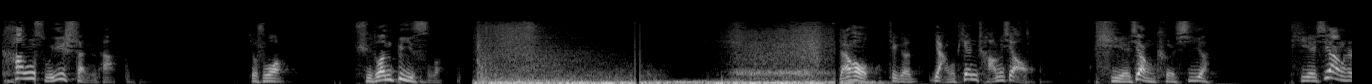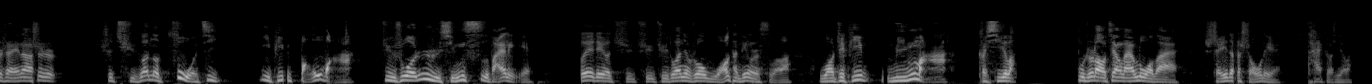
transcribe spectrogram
康随审他，就说曲端必死。然后这个仰天长啸，铁象可惜啊！铁象是谁呢？是是曲端的坐骑，一匹宝马，据说日行四百里。所以这个曲曲曲端就说：“我肯定是死了，我这匹名马可惜了，不知道将来落在谁的手里，太可惜了。”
